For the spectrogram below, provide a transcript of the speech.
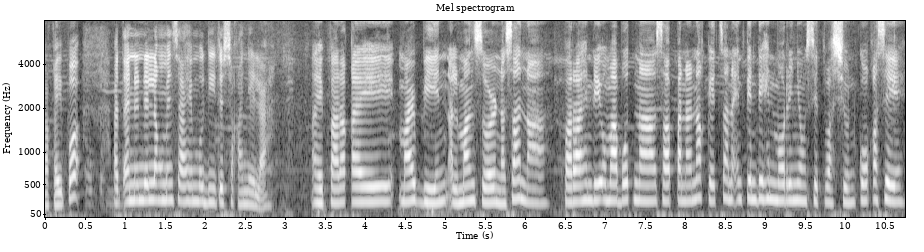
Okay po? At ano na lang mensahe mo dito sa kanila? Ay para kay Marvin Almansor na sana para hindi umabot na sa pananakit, sana intindihin mo rin yung sitwasyon ko kasi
